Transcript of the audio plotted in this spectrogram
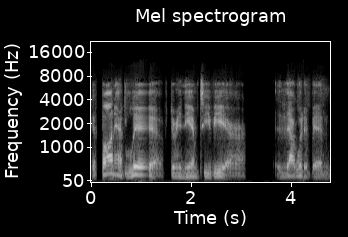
if Bon had lived during the MTV era, that would have been.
